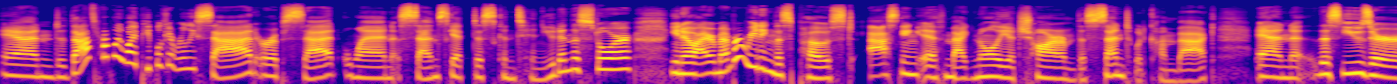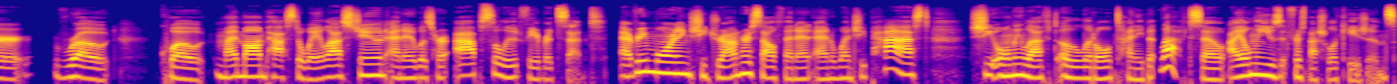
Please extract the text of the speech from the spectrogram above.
And that's probably why people get really sad or upset when scents get discontinued in the store. You know, I remember reading this post asking if Magnolia Charm, the scent, would come back. And this user wrote, quote my mom passed away last june and it was her absolute favorite scent every morning she drowned herself in it and when she passed she only left a little tiny bit left so i only use it for special occasions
